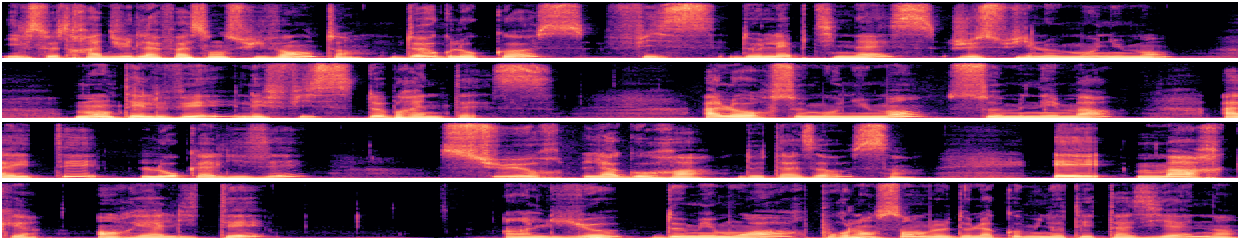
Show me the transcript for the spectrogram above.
Il se traduit de la façon suivante De Glaucos, fils de Leptinès, je suis le monument, m'ont élevé les fils de Brentès. Alors ce monument, ce mnéma, a été localisé sur l'agora de Thasos et marque en réalité un lieu de mémoire pour l'ensemble de la communauté thasienne,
